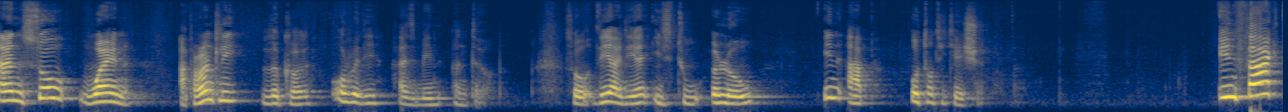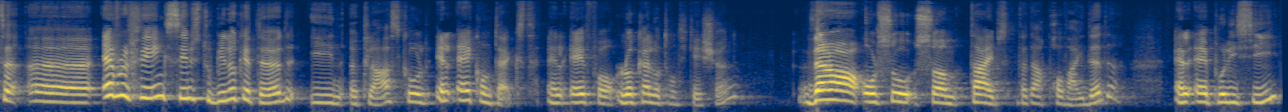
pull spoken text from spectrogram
and so when apparently the code already has been entered. So the idea is to allow in-app authentication. In fact, uh, everything seems to be located in a class called LA context, LA for local authentication. There are also some types that are provided. LA policy,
